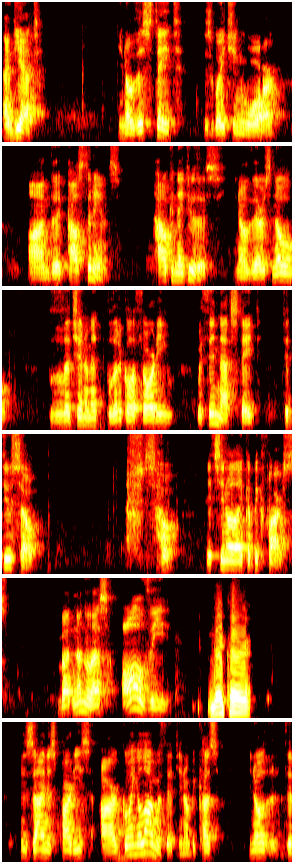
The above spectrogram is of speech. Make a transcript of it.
And yet, you know, this state is waging war on the Palestinians. How can they do this? You know, there's no legitimate political authority within that state to do so. So it's, you know, like a big farce. But nonetheless, all the Zionist parties are going along with it, you know, because, you know, the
